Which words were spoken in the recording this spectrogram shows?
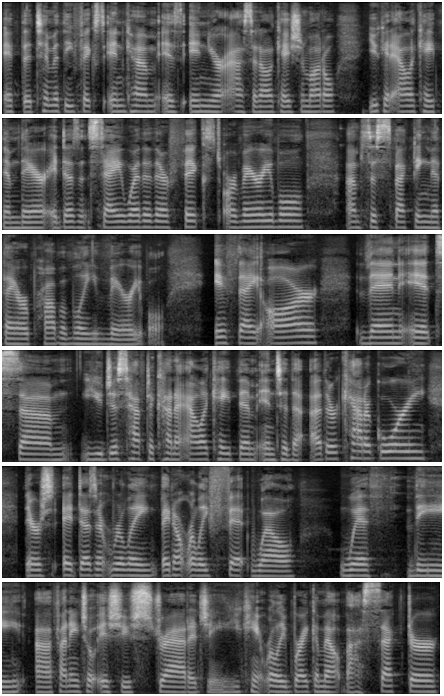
if the Timothy fixed income is in your asset allocation model, you could allocate them there. It doesn't say whether they're fixed or variable. I'm suspecting that they are probably variable. If they are, then it's um, you just have to kind of allocate them into the other category. There's it doesn't really they don't really fit well with the uh, financial issues strategy. You can't really break them out by sector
